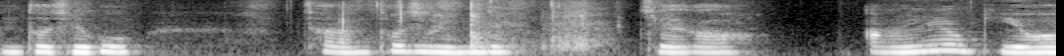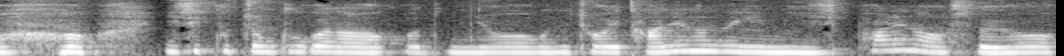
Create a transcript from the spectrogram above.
안 터지고 잘 안 터지는데 제가 악력이요 29.9가 나왔거든요. 근데 저희 담임 선생님이 28이 나왔어요.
